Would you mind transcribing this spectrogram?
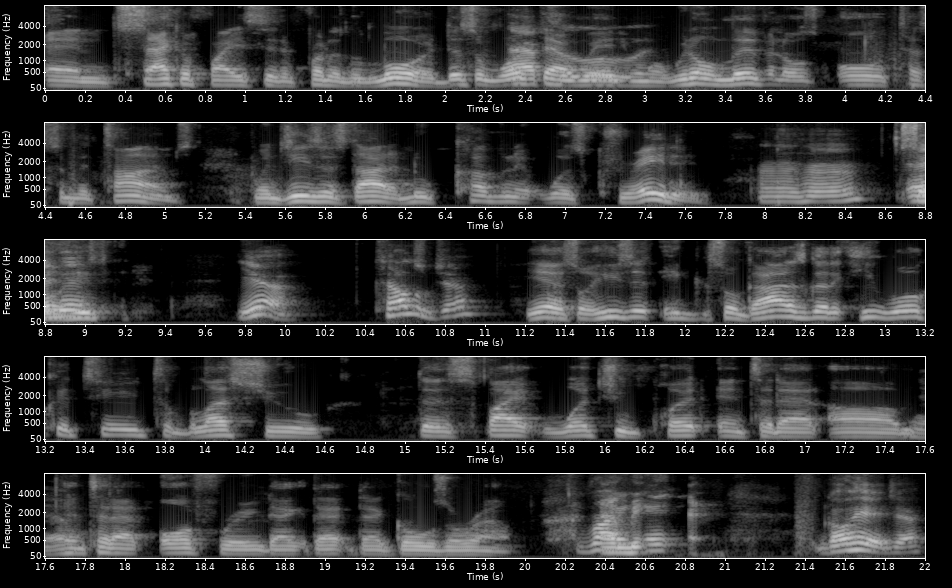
and sacrifice it in front of the Lord. It doesn't work that way anymore. We don't live in those Old Testament times. When Jesus died, a new covenant was created. Mm-hmm. So and then, he's yeah, tell him, Jeff. yeah, so he's he, so God is gonna he will continue to bless you despite what you put into that um Yeah. into that offering that that that goes around. Right. be- and- go ahead, Jeff.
